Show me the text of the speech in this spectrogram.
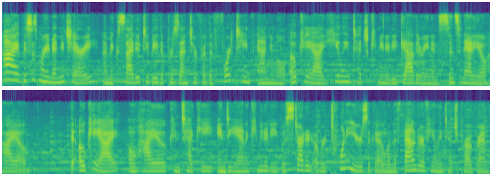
Hi, this is Marie Manuchehri. I'm excited to be the presenter for the 14th annual OKI Healing Touch Community Gathering in Cincinnati, Ohio. The OKI, Ohio, Kentucky, Indiana community was started over 20 years ago when the founder of Healing Touch program,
